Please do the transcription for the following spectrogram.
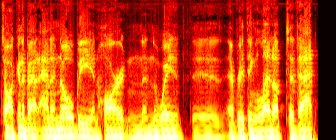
Talking about Anunoby and Hart and, and the way that the, everything led up to that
